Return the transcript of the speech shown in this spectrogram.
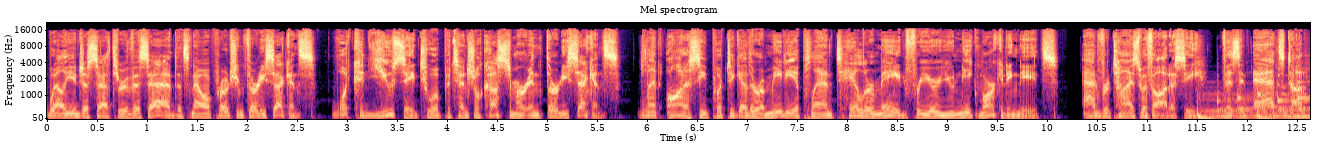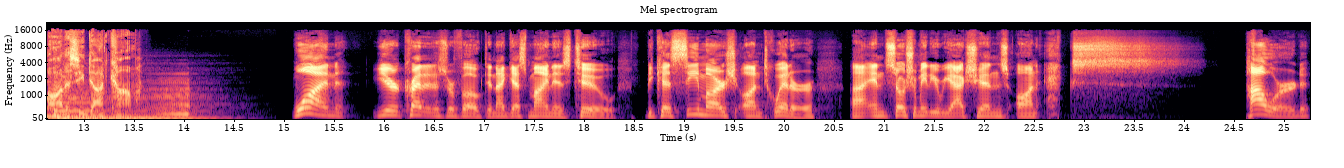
Well, you just sat through this ad that's now approaching 30 seconds. What could you say to a potential customer in 30 seconds? Let Audacy put together a media plan tailor made for your unique marketing needs. Advertise with Audacy. Visit ads.audacy.com. One, your credit is revoked, and I guess mine is too, because C Marsh on Twitter uh, and social media reactions on X, powered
